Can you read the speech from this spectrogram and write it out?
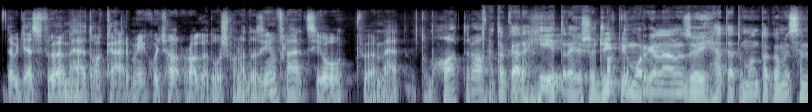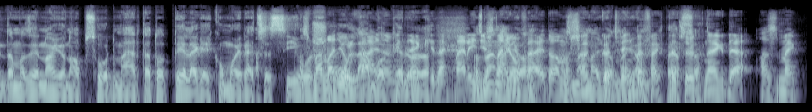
de ugye ez fölmehet akár még, hogyha ragadós van az infláció, fölmehet nem tudom 6-ra. Hát akár hétre is a JP. Morgan elemzői hetet mondtak, ami szerintem azért nagyon abszurd már, tehát ott tényleg egy komoly recessziós az, az már nagyon hullámba kerül. Mindenkinek. Már így az is már nagyon, fájdalmas a kötvénybefektetőknek, de az meg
